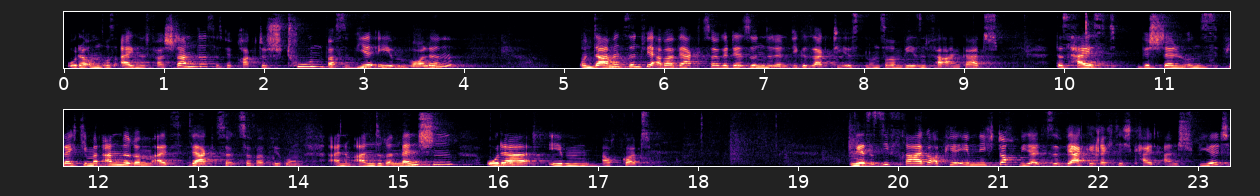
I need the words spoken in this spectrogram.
oder unseres eigenen Verstandes, dass wir praktisch tun, was wir eben wollen. Und damit sind wir aber Werkzeuge der Sünde, denn wie gesagt, die ist in unserem Wesen verankert. Das heißt, wir stellen uns vielleicht jemand anderem als Werkzeug zur Verfügung, einem anderen Menschen oder eben auch Gott. Und jetzt ist die Frage, ob hier eben nicht doch wieder diese Werkgerechtigkeit anspielt,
